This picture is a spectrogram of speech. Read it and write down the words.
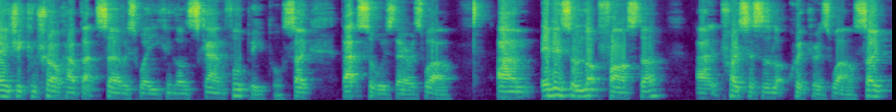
Energy Control have that service where you can go and scan for people. So that's always there as well. Um, it is a lot faster. Uh, it processes a lot quicker as well. So,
